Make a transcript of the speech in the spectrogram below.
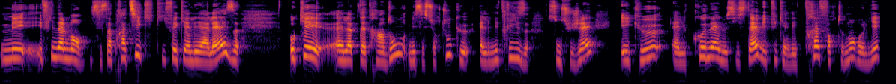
mais finalement, c'est sa pratique qui fait qu'elle est à l'aise. Ok, elle a peut-être un don, mais c'est surtout qu'elle maîtrise son sujet et qu'elle connaît le système et puis qu'elle est très fortement reliée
